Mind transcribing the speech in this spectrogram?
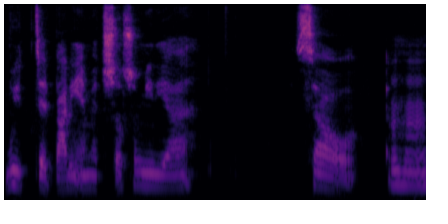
We did body image social media. So mm-hmm.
